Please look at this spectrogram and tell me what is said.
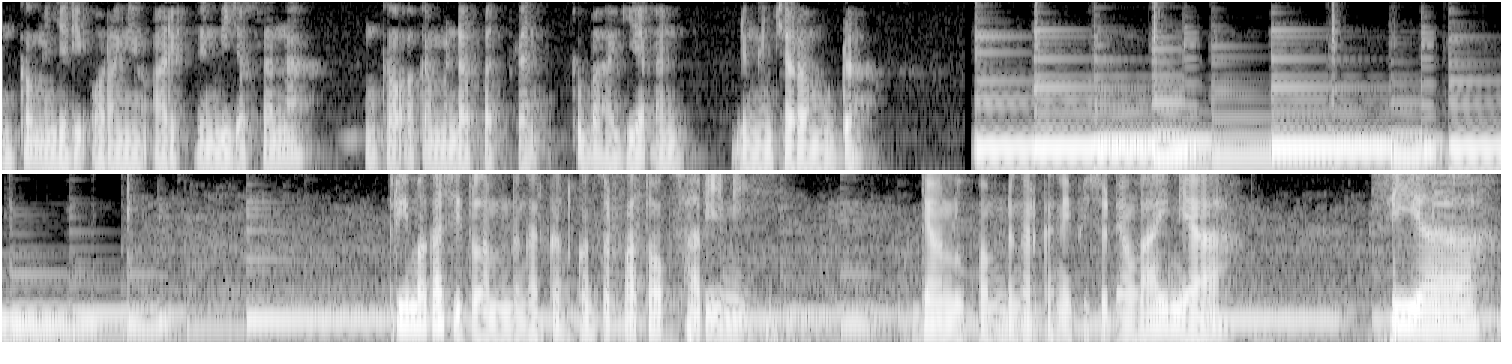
engkau menjadi orang yang arif dan bijaksana, engkau akan mendapatkan kebahagiaan dengan cara mudah. Terima kasih telah mendengarkan Conservatox hari ini. Jangan lupa mendengarkan episode yang lain ya. See ya.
